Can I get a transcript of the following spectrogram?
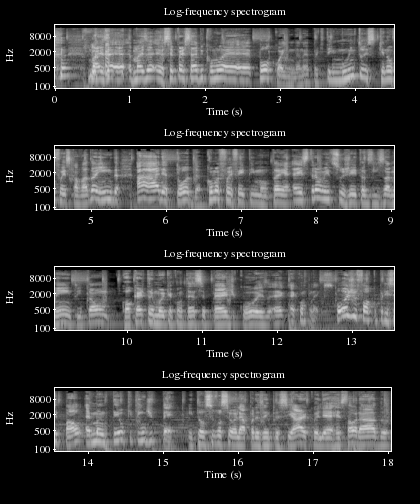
mas é- mas é- você percebe como é pouco ainda, né, porque tem muito que não foi escavado ainda. A área toda, como foi feita em montanha, é extremamente sujeita a deslizamento, então qualquer tremor que acontece, você perde coisa, é, é complexo. Hoje o foco principal é manter o que tem de pé. Então, se você olhar, por exemplo, esse arco, ele é restaurado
